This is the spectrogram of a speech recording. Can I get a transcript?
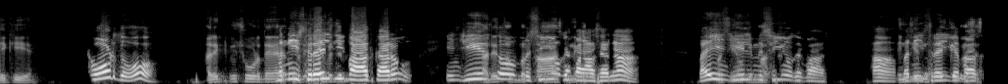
ایک ہی ہے۔ چھوڑ دو۔ ارے کیوں چھوڑ دیں بنی اسرائیل کی بات کر رہا ہوں۔ انجیل تو مسیحوں کے پاس ہے نا۔ بھائی انجیل مسیحوں کے پاس۔ ہاں بنی اسرائیل کے پاس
